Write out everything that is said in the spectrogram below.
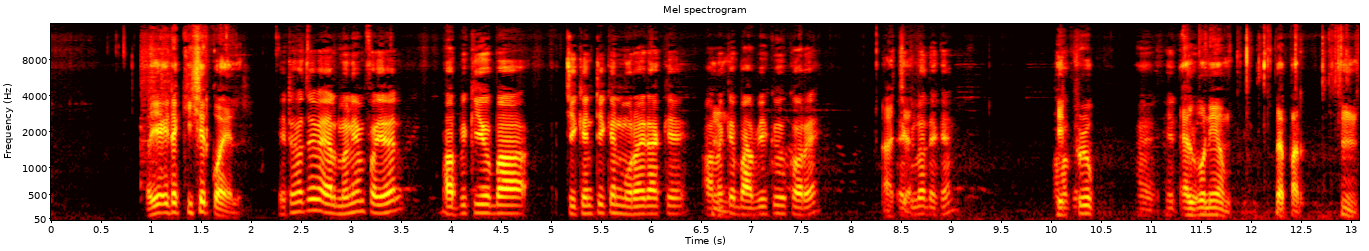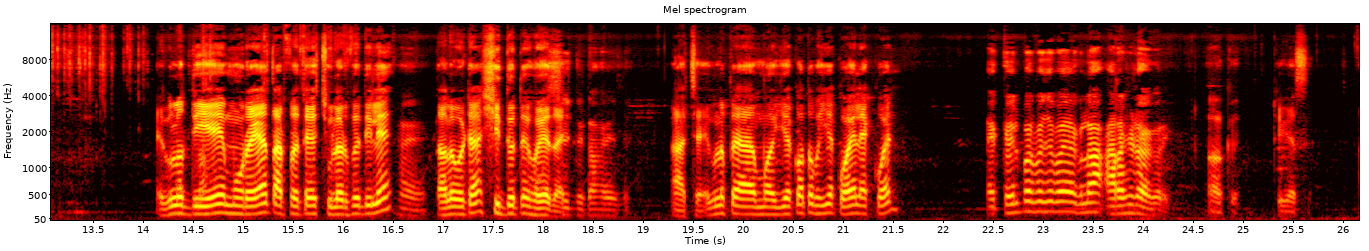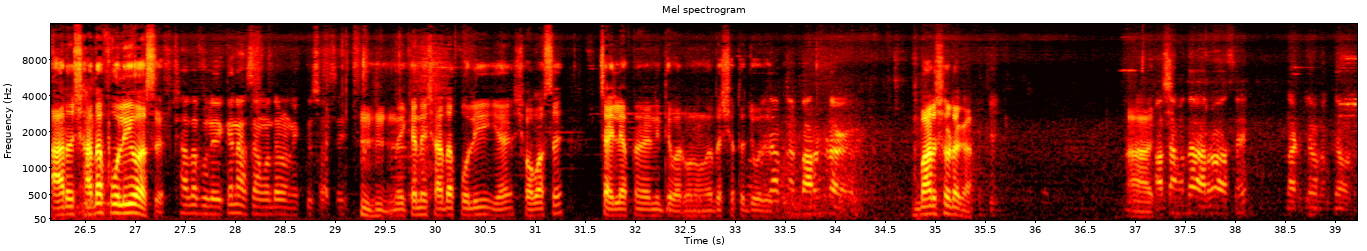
ভাইয়া এটা কিসের কয়েল এটা হচ্ছে অ্যালুমিনিয়াম ফয়েল বারবিকিউ বা চিকেন টিকেন মোড়াই রাখে অনেকে বারবিকিউ করে। আচ্ছা। এগুলো দেখেন। হিট প্রুফ হ্যাঁ। অ্যালুমিনিয়াম পেপার হুম। এগুলো দিয়ে মোড়াইয়া তারপরে থেকে চুলার উপরে দিলে হ্যাঁ। তাহলে ওটা সিদ্ধতে হয়ে যায়। সিদ্ধটা হয়ে যায়। আচ্ছা এগুলো ইয়ে কত ভাইয়া? কয়েল এক কয়েল? এক কোয়েল পড়বে যে ভাই এগুলো আড়াইশো টাকা করে। ওকে ঠিক আছে। আর সাদা ফলিও আছে। সাদা ফলি এখানে আছে আমাদের অনেক কিছু আছে। এখানে সাদা ফলি ইয়ে সব আছে। চাইলে আপনারা নিতে পারবেন ওনাদের সাথে যোগাযোগ আপনার বারোশো টাকা করে। বারোশো টাকা? আচ্ছা। আমাদের আরও আছে লাগলে অনেক দেওয়া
